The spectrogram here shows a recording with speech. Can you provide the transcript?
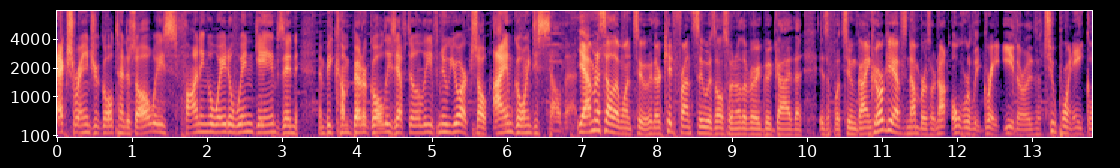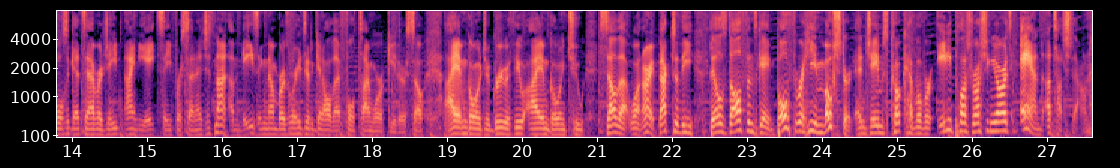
ex-Ranger goaltenders always finding a way to win games and, and become better goalies after they leave New York. So I am going to sell that. Yeah, I'm going to sell that one too. Their kid Francouz is also another very good guy that is a platoon guy. And Georgiev's numbers are not overly great either. It's a 2.8 goals against average, 898 save percentage. It's not amazing numbers where he's going to get all that full time work either. So I am going to agree with you. I am going to sell that one. All right, back to the Bills Dolphins game. Both Raheem Mostert and James Cook have over 80 plus rushing yards and a touchdown.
